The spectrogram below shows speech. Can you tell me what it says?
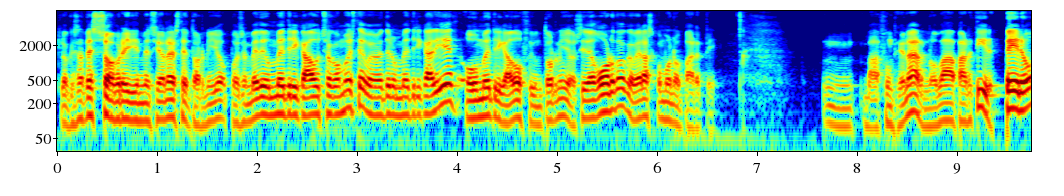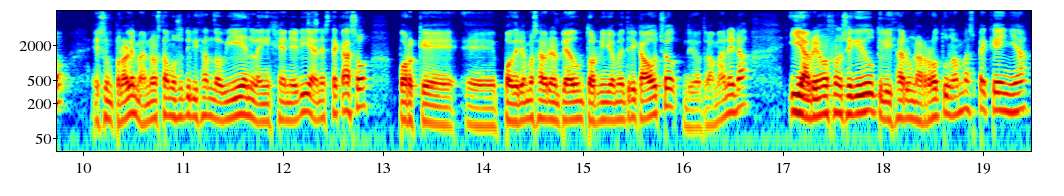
lo que se hace es sobredimensionar este tornillo. Pues en vez de un métrica 8 como este, voy a meter un métrica 10 o un métrica 12, un tornillo así de gordo que verás cómo no parte. Mm, va a funcionar, no va a partir, pero es un problema. No estamos utilizando bien la ingeniería en este caso porque eh, podríamos haber empleado un tornillo métrica 8 de otra manera y habríamos conseguido utilizar una rótula más pequeña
